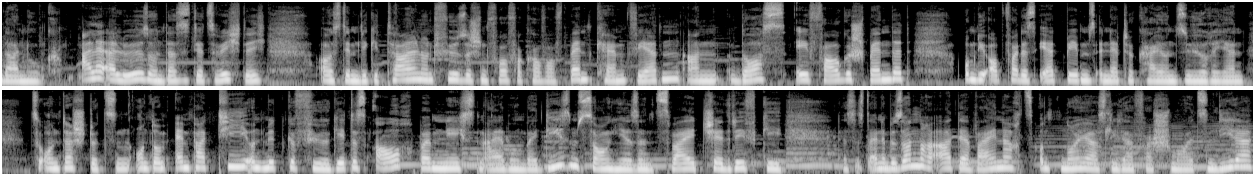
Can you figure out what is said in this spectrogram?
Danuk. Alle Erlöse, und das ist jetzt wichtig, aus dem digitalen und physischen Vorverkauf auf Bandcamp werden an DOS e.V. gespendet um die Opfer des Erdbebens in der Türkei und Syrien zu unterstützen. Und um Empathie und Mitgefühl geht es auch beim nächsten Album. Bei diesem Song hier sind zwei Chedrivki. Das ist eine besondere Art der Weihnachts- und Neujahrslieder verschmolzen. Lieder,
